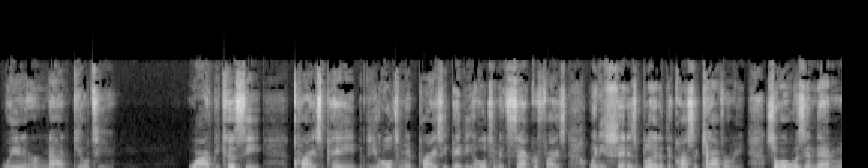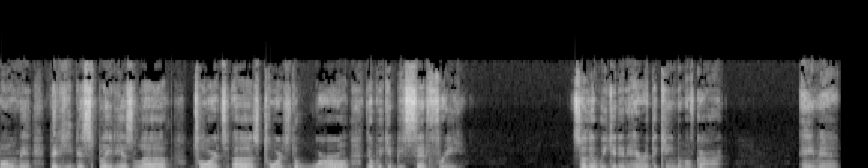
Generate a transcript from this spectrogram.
we are not guilty. Why? Because see, Christ paid the ultimate price. He paid the ultimate sacrifice when he shed his blood at the cross of Calvary. So it was in that moment that he displayed his love towards us, towards the world, that we could be set free. So that we could inherit the kingdom of God. Amen.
